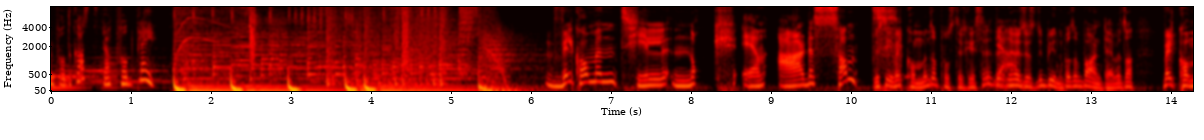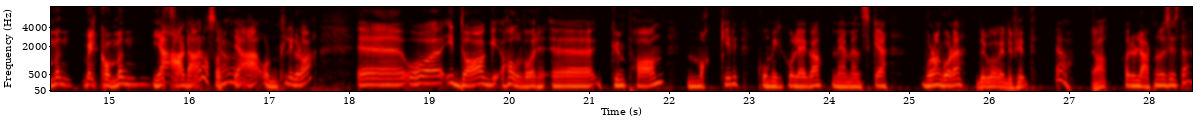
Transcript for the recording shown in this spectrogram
En podkast fra Podplay. Velkommen til nok en Er det sant? Du sier velkommen så positivt, Christer. Det, Ja. det høres ut som du begynner på sånn barne-TV. Sånn, velkommen, velkommen! Jeg er der, altså. Ja. Jeg er ordentlig glad. Eh, og i dag, Halvor, eh, kumpan, makker, komikerkollega, medmenneske. Hvordan går det? Det går veldig fint. Ja. Ja. Har du lært noe i det siste?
